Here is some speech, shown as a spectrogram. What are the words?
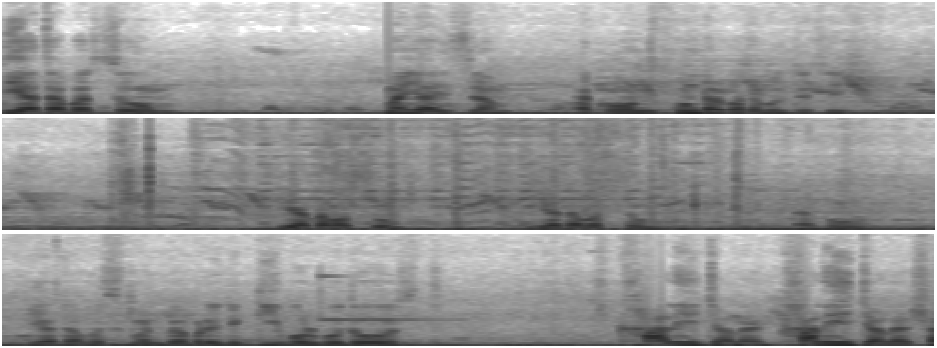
দিয়া তাবাসুম মাইয়া ইসলাম। এখন কোনটার কথা বলতেছিস? দিয়া তাবাসুম দিয়া তাবাসুম এখন দিয়া তাবাসুমের ব্যাপারে যে কী বলব দোস্ত? খালি চালায় খালি চালায়।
